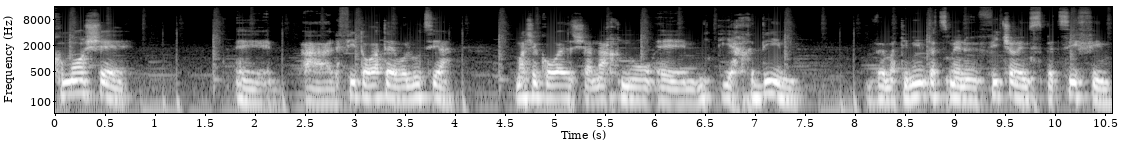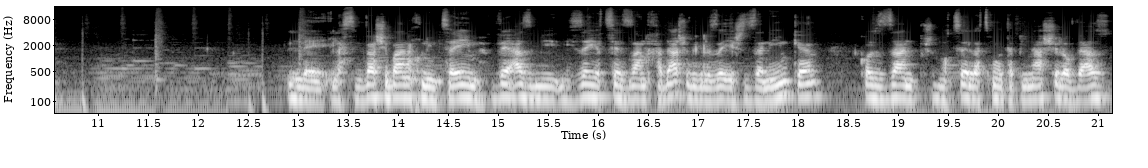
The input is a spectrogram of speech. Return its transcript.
כמו שלפי אה, תורת האבולוציה, מה שקורה זה שאנחנו אה, מתייחדים ומתאימים את עצמנו עם פיצ'רים ספציפיים לסביבה שבה אנחנו נמצאים, ואז מזה יוצא זן חדש, ובגלל זה יש זנים, כן? כל זן פשוט מוצא לעצמו את הפינה שלו, ואז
